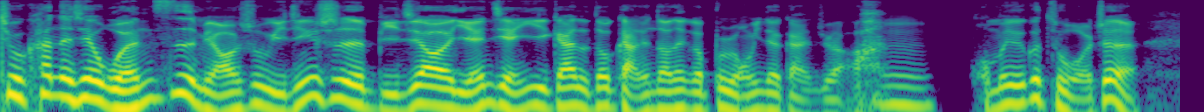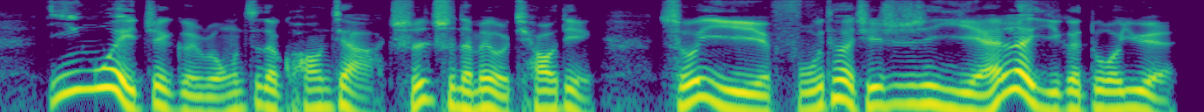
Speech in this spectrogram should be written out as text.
就看那些文字描述，已经是比较言简意赅的，都感觉到那个不容易的感觉啊。嗯，我们有个佐证，因为这个融资的框架迟迟的没有敲定，所以福特其实是延了一个多月，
